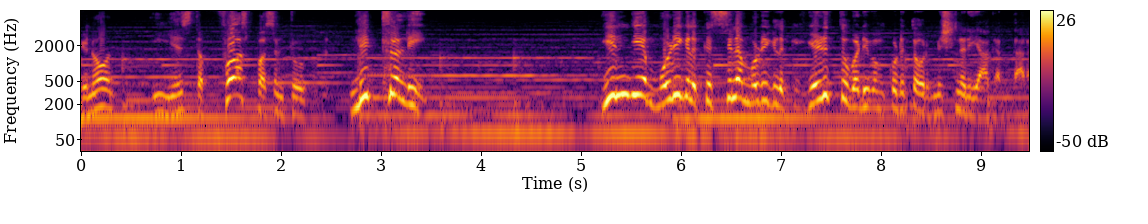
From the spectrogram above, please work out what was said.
you know he is the first person to literally இந்திய மொழிகளுக்கு சில மொழிகளுக்கு எழுத்து வடிவம் கொடுத்த ஒரு மிஷினரியாக இருந்தார்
